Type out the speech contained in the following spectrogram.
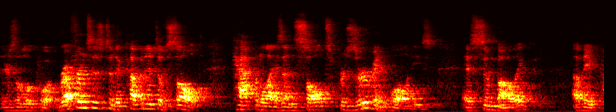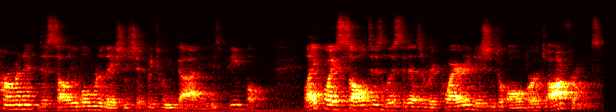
there's a little quote. References to the covenant of salt capitalize on salt's preserving qualities as symbolic of a permanent dissoluble relationship between God and his people. Likewise, salt is listed as a required addition to all burnt offerings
